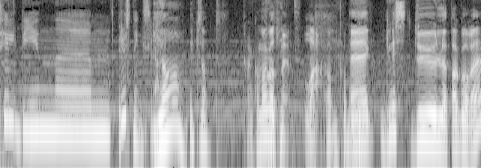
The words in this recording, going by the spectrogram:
til din eh, rustningsgrad. Ja, ikke sant? Kan komme godt med. Wow. Eh. Gnist, du løper av gårde.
